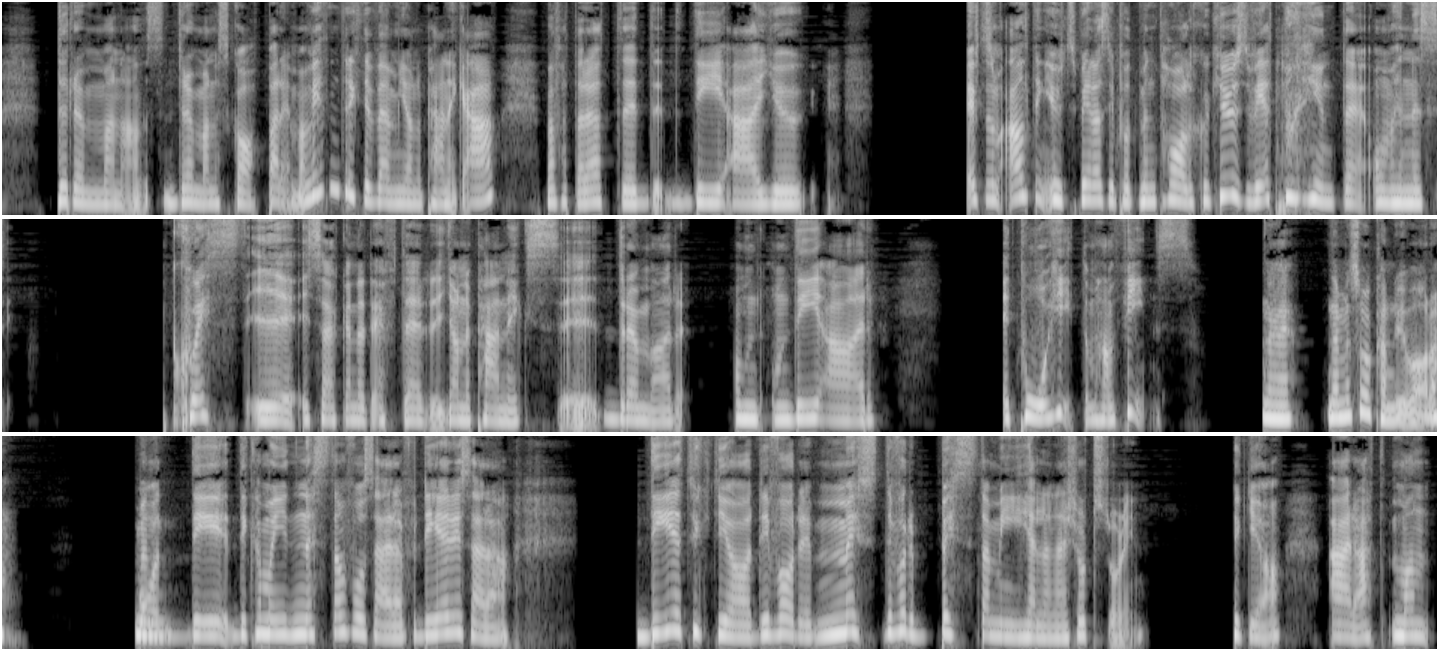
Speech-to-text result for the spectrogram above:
drömmarnas, drömmarnas skapare. Man vet inte riktigt vem Johnny Panic är. Man fattar att det, det är ju... Eftersom allting utspelar sig på ett mentalsjukhus vet man ju inte om hennes quest i, i sökandet efter Johnny Panics eh, drömmar, om, om det är ett påhitt, om han finns. Nej, nej men så kan det ju vara. Men, Och det, det kan man ju nästan få så här, för det är det så här, det tyckte jag, det var det, mest, det var det bästa med hela den här short storyn, tycker jag, är att man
